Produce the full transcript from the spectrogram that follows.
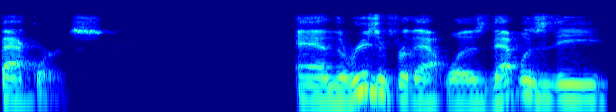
backwards. And the reason for that was that was the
